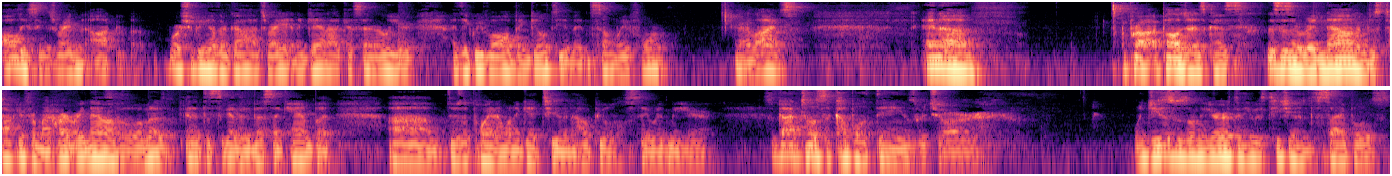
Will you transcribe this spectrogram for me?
all these things, right? And uh, worshiping other gods, right? And again, like I said earlier, I think we've all been guilty of it in some way, form in our lives. And uh, I apologize because this isn't written down. I'm just talking from my heart right now. So I'm going to edit this together the best I can. But um, there's a point I want to get to, and I hope you'll stay with me here. So God told us a couple of things, which are when Jesus was on the earth and he was teaching the disciples,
